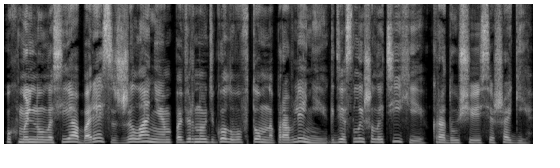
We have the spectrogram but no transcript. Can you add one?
Ухмыльнулась я, борясь с желанием повернуть голову в том направлении, где слышала тихие, крадущиеся шаги.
